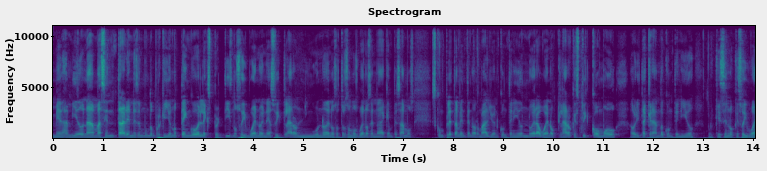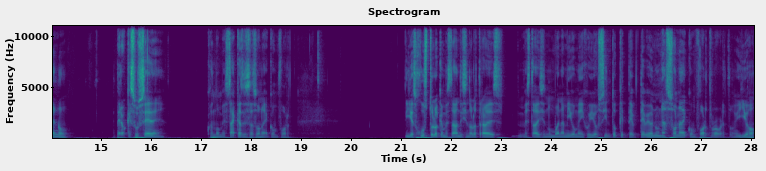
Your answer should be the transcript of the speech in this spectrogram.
me da miedo nada más entrar en ese mundo porque yo no tengo el expertise, no soy bueno en eso. Y claro, ninguno de nosotros somos buenos en nada que empezamos. Es completamente normal. Yo en contenido no era bueno. Claro que estoy cómodo ahorita creando contenido porque es en lo que soy bueno. Pero ¿qué sucede? cuando me sacas de esa zona de confort. Y es justo lo que me estaban diciendo la otra vez. Me estaba diciendo un buen amigo, me dijo, yo siento que te, veo en una zona de confort, Roberto. Y yo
